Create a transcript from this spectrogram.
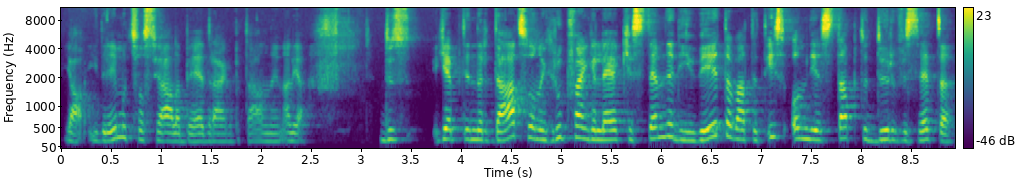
ja, iedereen moet sociale bijdrage betalen. En, al ja. Dus je hebt inderdaad zo'n groep van gelijkgestemden die weten wat het is om die stap te durven zetten.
